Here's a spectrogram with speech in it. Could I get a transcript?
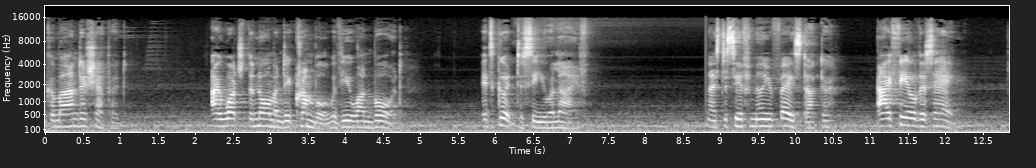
Commander Shepard. I watched the Normandy crumble with you on board. It's good to see you alive. Nice to see a familiar face, Doctor. I feel the same.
